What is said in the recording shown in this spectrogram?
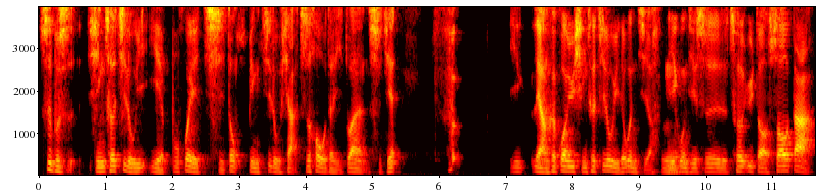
是不是行车记录仪也不会启动并记录下之后的一段时间？一两个关于行车记录仪的问题啊。第一个问题是车遇到稍大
